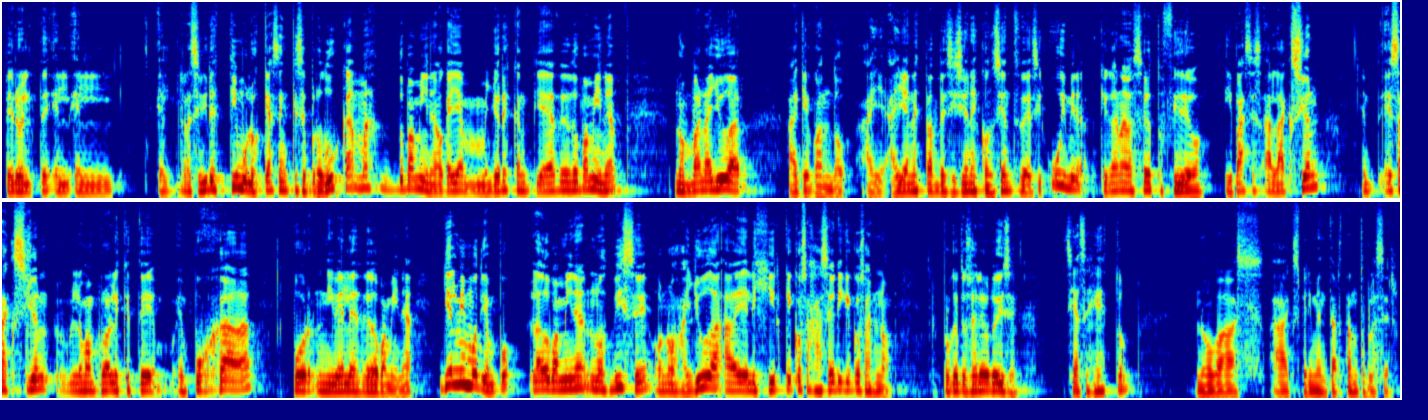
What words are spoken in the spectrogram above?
pero el, el, el, recibir estímulos que hacen que se produzca más dopamina o que haya mayores cantidades de dopamina, nos van a ayudar a que cuando hayan estas decisiones conscientes de decir, uy, mira, qué ganas de hacer estos videos, y pases a la acción, esa acción lo más probable es que esté empujada por niveles de dopamina. Y al mismo tiempo, la dopamina nos dice o nos ayuda a elegir qué cosas hacer y qué cosas no. Porque tu cerebro dice, si haces esto, no vas a experimentar tanto placer,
